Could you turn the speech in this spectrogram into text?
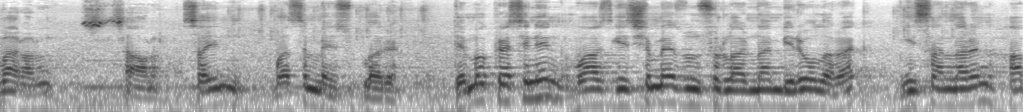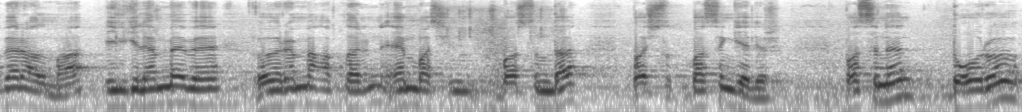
Var olun, sağ olun. Sayın basın mensupları, demokrasinin vazgeçilmez unsurlarından biri olarak insanların haber alma, ilgilenme ve öğrenme haklarının en başın, basında baş- basın gelir. Basının doğru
